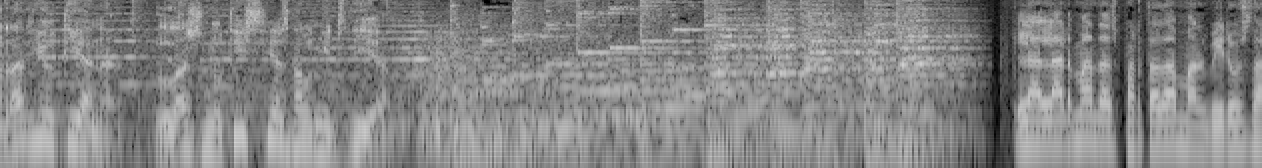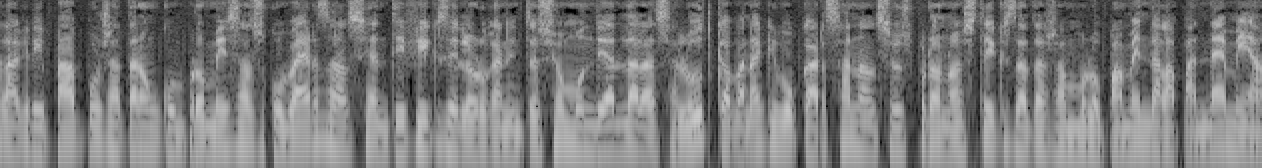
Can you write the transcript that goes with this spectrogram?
Ràdio Tiana, les notícies del migdia. L'alarma despertada amb el virus de la grip ha posat en un compromís als governs, els científics i l'Organització Mundial de la Salut que van equivocar-se en els seus pronòstics de desenvolupament de la pandèmia.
